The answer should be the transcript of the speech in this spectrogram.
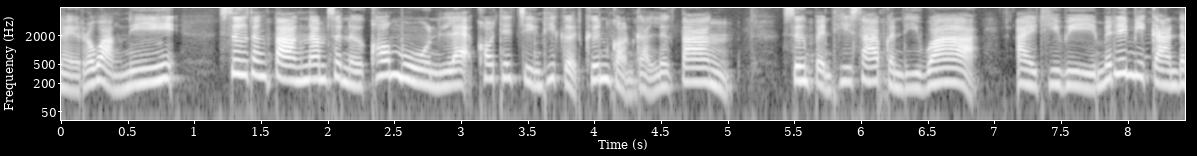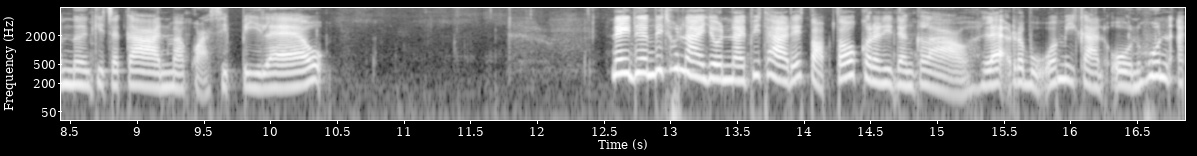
ในระหว่างนี้ สื่อต่างๆนำเสนอข้อมูลและข้อเท็จจริงที่เกิดขึ้นก่อนการเลือกตั้ง ซึ่งเป็นที่ทราบกันดีว่าไอทีวีไม่ได้มีการดำเนินกิจการมากว่า 10 ปีแล้ว ในเดือนมิถุนายนนายพิธาได้ตอบโต้กรณีดังกล่าว และระบุว่ามีการโอนหุ้นไอ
